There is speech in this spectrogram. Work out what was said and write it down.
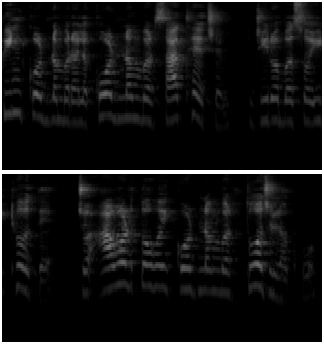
પિનકોડ નંબર એટલે કોડ નંબર સાથે છે જીરો બસો ઇઠોતેર. જો આવડતો હોય કોડ નંબર તો જ લખવો,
